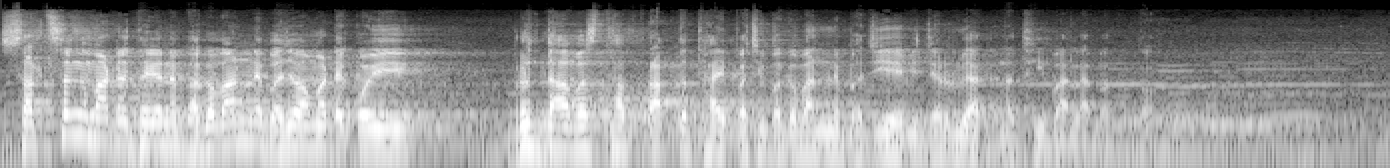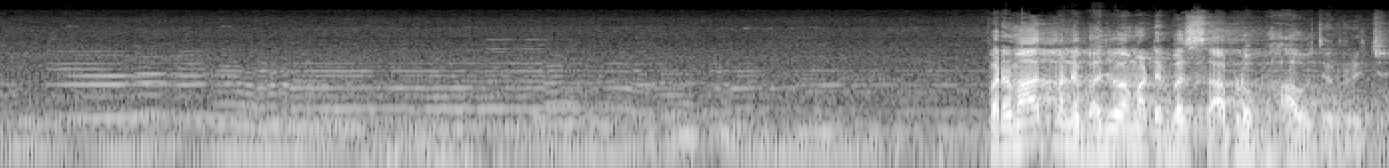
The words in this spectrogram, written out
સત્સંગ માટે થઈ અને ભગવાનને ભજવા માટે કોઈ વૃદ્ધાવસ્થા પ્રાપ્ત થાય પછી ભગવાનને ભજીએ એવી જરૂરિયાત નથી વાલા ભક્તો પરમાત્માને ભજવા માટે બસ આપણો ભાવ જરૂરી છે.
